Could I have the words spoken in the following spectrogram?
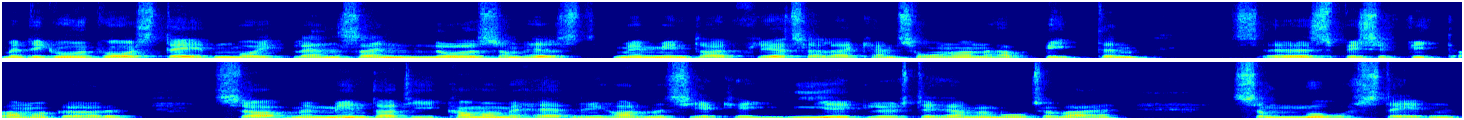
Men det går ud på, at staten må ikke blande sig i noget som helst, med mindre et flertal af kantonerne har bedt den øh, specifikt om at gøre det. Så med mindre de kommer med hatten i hånden og siger, kan I ikke løse det her med motorveje, så må staten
